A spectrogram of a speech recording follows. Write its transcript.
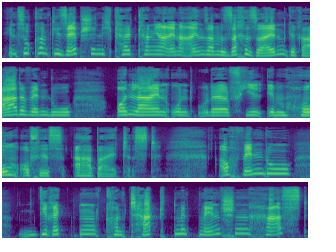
Hinzu kommt, die Selbstständigkeit kann ja eine einsame Sache sein, gerade wenn du online und oder viel im Homeoffice arbeitest. Auch wenn du direkten Kontakt mit Menschen hast,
